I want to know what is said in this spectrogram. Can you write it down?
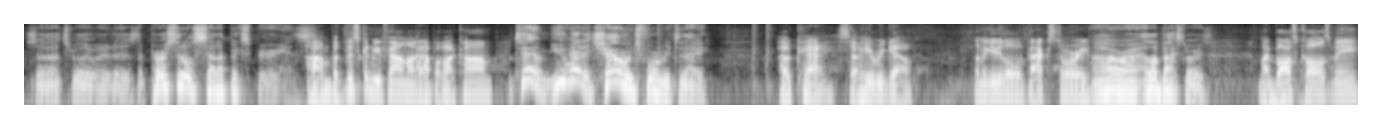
So that's really what it is. The personal setup experience. Um, but this can be found on apple.com. Tim, you had a challenge for me today. Okay, so here we go. Let me give you a little backstory. All right. I love backstories. my boss calls me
